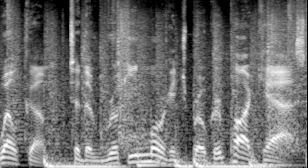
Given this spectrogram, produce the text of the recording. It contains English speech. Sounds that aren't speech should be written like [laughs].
Welcome to the Rookie Mortgage Broker Podcast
